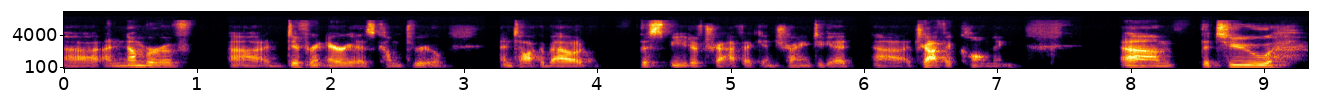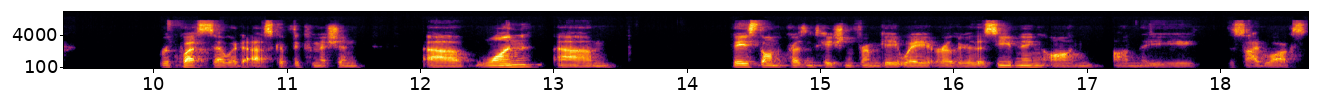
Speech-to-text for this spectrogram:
uh, a number of uh, different areas come through and talk about the speed of traffic and trying to get uh, traffic calming. Um, the two requests I would ask of the commission, uh, one, um, based on the presentation from Gateway earlier this evening on, on the, the sidewalks,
